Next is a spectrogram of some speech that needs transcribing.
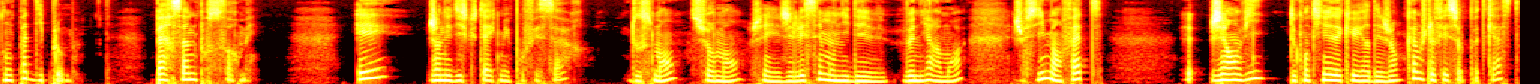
Donc pas de diplôme personne pour se former. Et j'en ai discuté avec mes professeurs, doucement, sûrement. J'ai laissé mon idée venir à moi. Je me suis dit, mais en fait, j'ai envie de continuer d'accueillir des gens comme je le fais sur le podcast,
